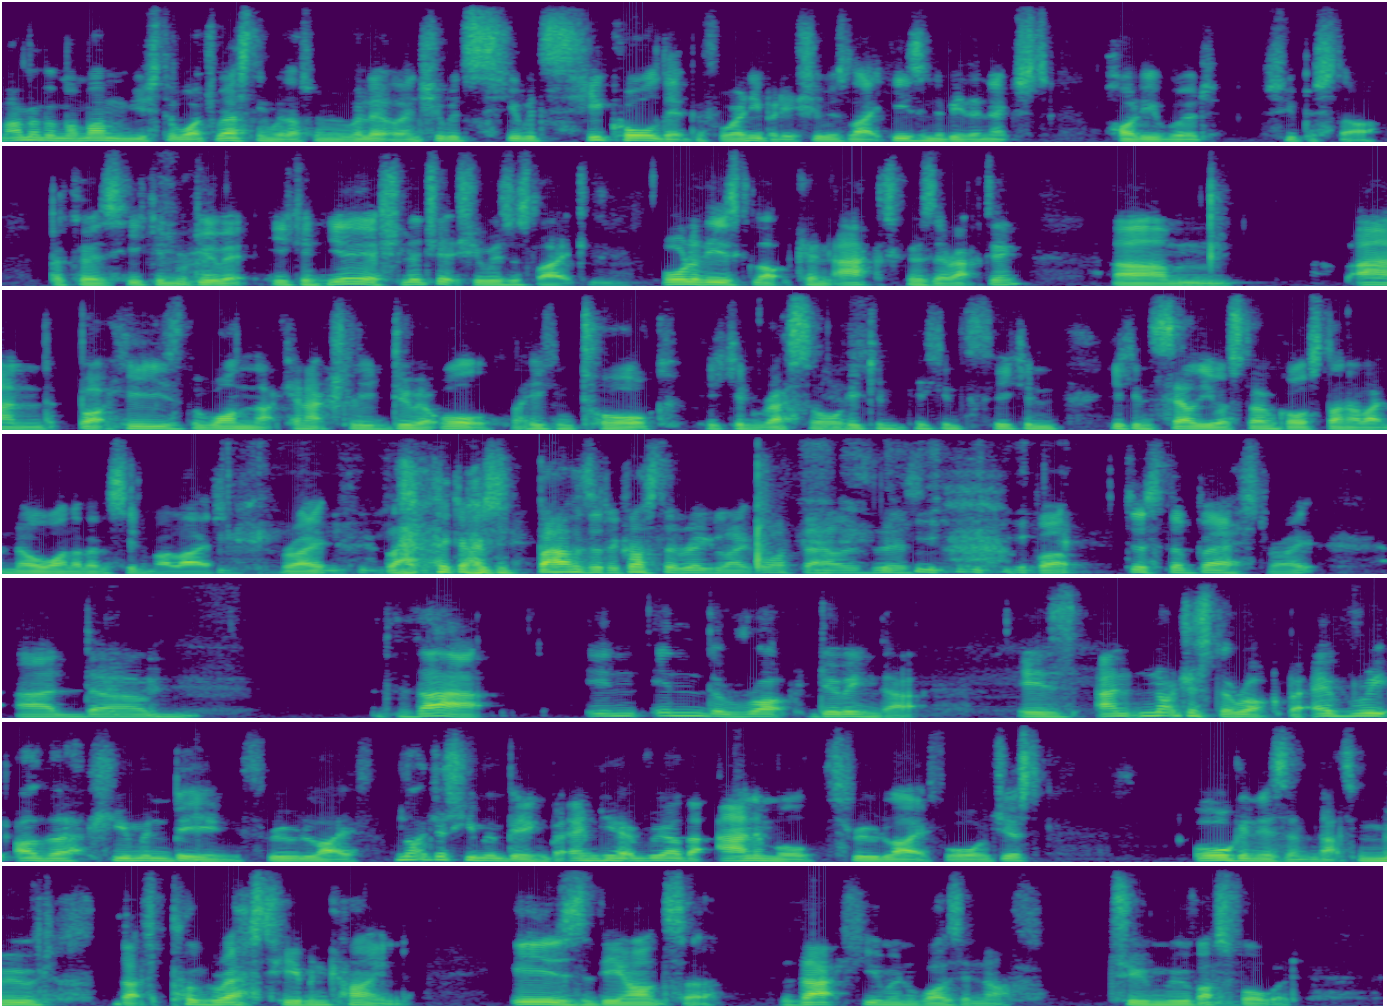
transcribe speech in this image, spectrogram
I remember my mum used to watch wrestling with us when we were little, and she would she would she called it before anybody. She was like, "He's going to be the next Hollywood superstar." Because he can right. do it. He can, yeah, yeah, she legit. She was just like, mm. all of these lot can act because they're acting. Um, mm. And but he's the one that can actually do it all. Like he can talk, he can wrestle, he can he can he can he can sell you a Stone Cold Stunner like no one I've ever seen in my life, right? like the guy just bounces across the ring like what the hell is this? yeah. But just the best, right? And um, that in in the Rock doing that, is, and not just The Rock, but every other human being through life, not just human being, but every other animal through life, or just organism that's moved, that's progressed humankind, is the answer. That human was enough to move us mm-hmm. forward.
